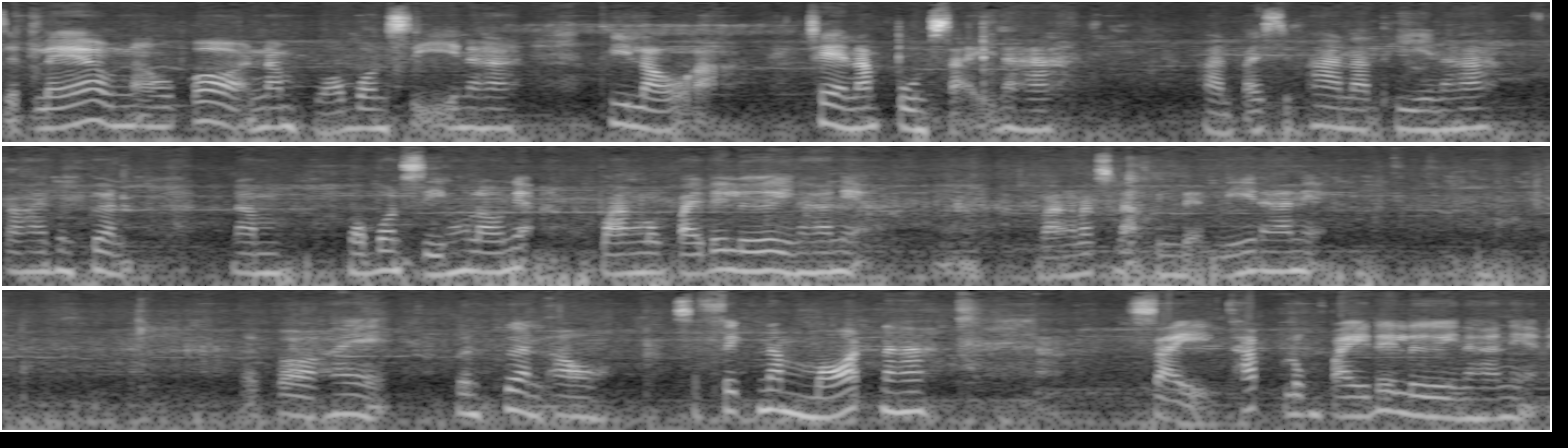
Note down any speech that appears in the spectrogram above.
เสร็จแล้วเราก็นำหัวบอลสีนะคะ ที่เราอะแช่น้ำปูนใสนะคะ ผ่านไป 15 นาทีนะคะ ก็ให้เพื่อนๆ นำหัวบอลสีของเราเนี่ยวางลงไปได้เลยนะคะเนี่ยวางลักษณะเป็นแบบนี้นะคะเนี่ยแล้วก็ให้เพื่อนๆเอาสฟิกนัมมอสนะคะใส่ทับลงไปได้เลยนะคะเนี่ย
